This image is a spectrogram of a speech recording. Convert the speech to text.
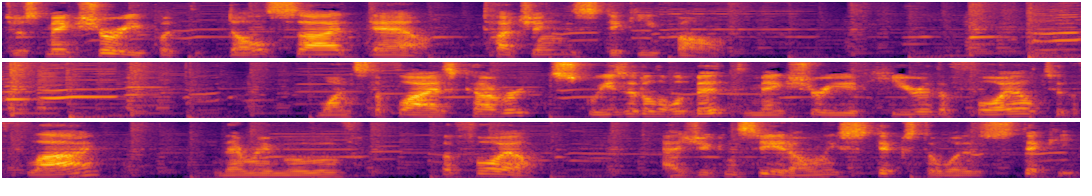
Just make sure you put the dull side down, touching the sticky foam. Once the fly is covered, squeeze it a little bit to make sure you adhere the foil to the fly, then remove the foil. As you can see, it only sticks to what is sticky.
